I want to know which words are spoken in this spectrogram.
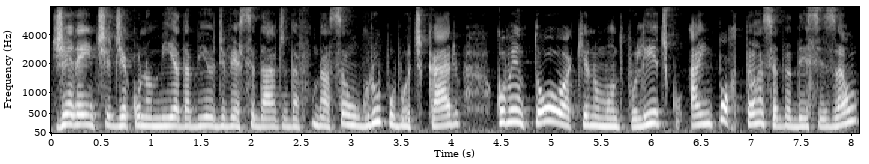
gerente de economia da biodiversidade da Fundação Grupo Boticário, comentou aqui no Mundo Político a importância da decisão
